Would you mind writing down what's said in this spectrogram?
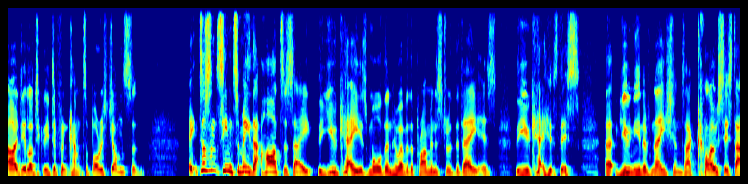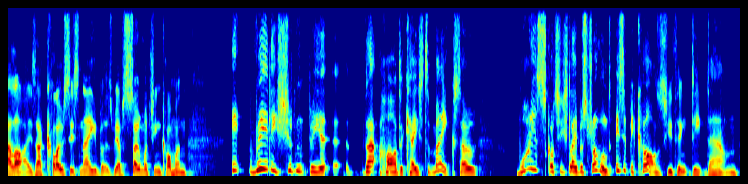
ideologically different camp to Boris Johnson. It doesn't seem to me that hard to say the UK is more than whoever the Prime Minister of the day is. The UK is this uh, union of nations, our closest allies, our closest neighbours. We have so much in common. It really shouldn't be a, a, that hard a case to make. So why has Scottish Labour struggled? Is it because you think deep down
